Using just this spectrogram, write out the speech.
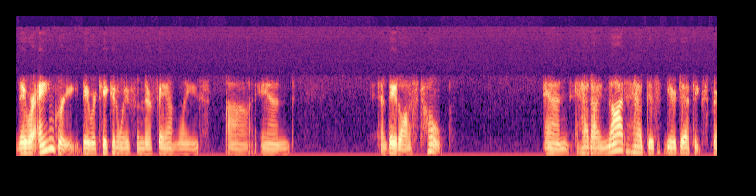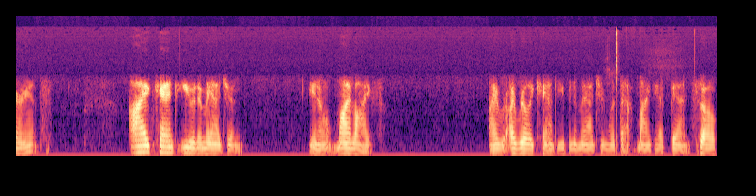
they were angry. They were taken away from their families, uh, and and they lost hope. And had I not had this near-death experience, I can't even imagine, you know, my life. I, I really can't even imagine what that might have been. So,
